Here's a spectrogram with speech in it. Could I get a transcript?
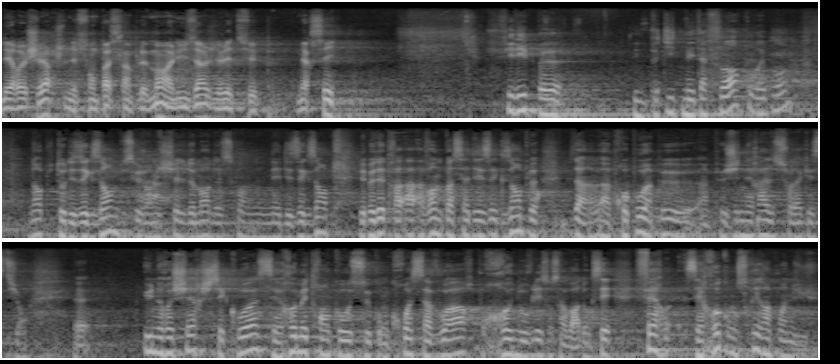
les recherches ne sont pas simplement à l'usage de l'EDSUP. Merci. Philippe, euh, une petite métaphore pour répondre? Non, plutôt des exemples, puisque Jean-Michel demande à ce qu'on ait des exemples. Mais peut-être avant de passer à des exemples, un, propos un peu, général sur la question. Euh, une recherche, c'est quoi? C'est remettre en cause ce qu'on croit savoir pour renouveler son savoir. Donc c'est faire, c'est reconstruire un point de vue.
